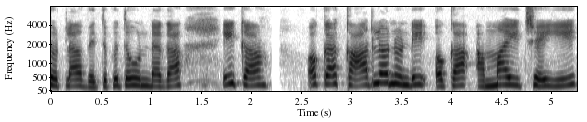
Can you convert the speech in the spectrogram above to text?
చోట్ల వెతుకుతూ ఉండగా ఇక ఒక కార్లో నుండి ఒక అమ్మాయి చెయ్యి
